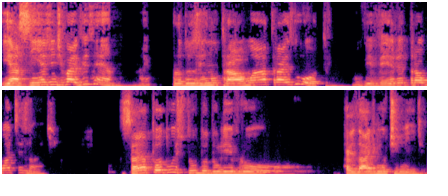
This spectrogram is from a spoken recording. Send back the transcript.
E assim a gente vai vivendo, né? produzindo um trauma atrás do outro. O viver é traumatizante. É todo o estudo do livro Realidade Multimídia.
